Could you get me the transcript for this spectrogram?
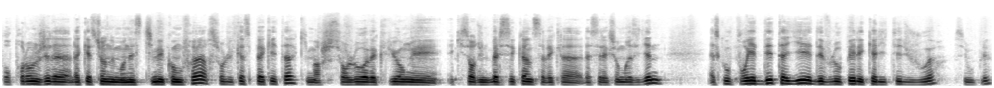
Pour prolonger la, question de mon estimé confrère sur Lucas Paqueta, qui marche sur l'eau avec Lyon et, qui sort d'une belle séquence avec la sélection brésilienne, Est-ce que vous pourriez détailler et développer les qualités du joueur, s'il vous plaît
